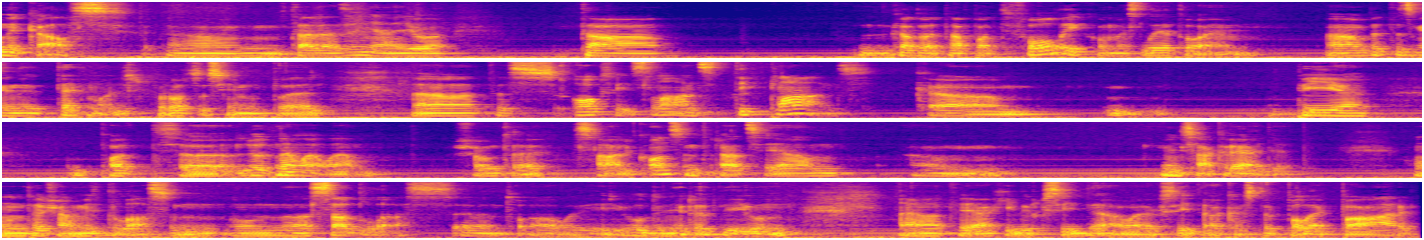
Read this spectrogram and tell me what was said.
unikāls um, tādā ziņā, jo tā, kaut vai tā pati folija, ko mēs lietojam, uh, bet tas gan ir tehnoloģisks process iemesls. Uh, tas oksīds slānis ir tik plāns, ka um, pie pat uh, ļoti nelielām šīm sāļu koncentrācijām um, viņi sāk reaģēt. Un tiešām izdalās un, un sadalās eventuāli ūdeņradī un uh, tajā hidroksīdā vai oksīdā, kas tur paliek pāri.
